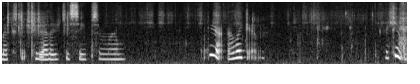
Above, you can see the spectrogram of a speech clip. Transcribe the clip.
Mixed it together to save some room. Yeah, I like it. I do.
